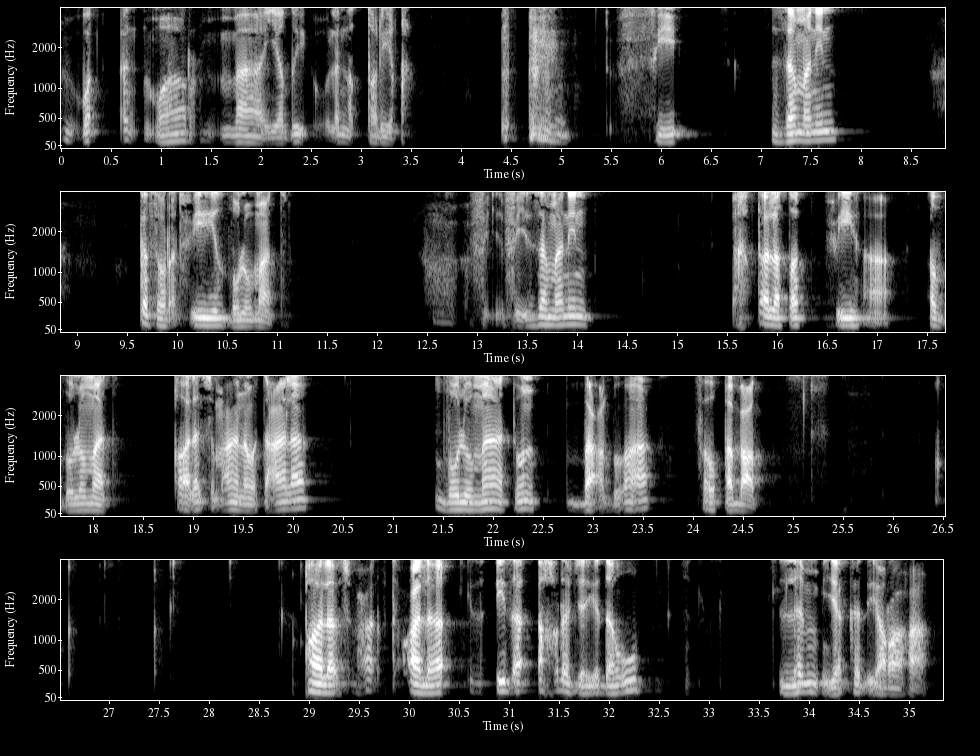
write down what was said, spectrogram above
والأنوار ما يضيء لنا الطريق في زمن كثرت فيه الظلمات. في, زمن اختلطت فيها الظلمات. قال سبحانه وتعالى ظلمات بعضها فوق بعض. قال سبحانه وتعالى إذا أخرج يده لم يكد يراها.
